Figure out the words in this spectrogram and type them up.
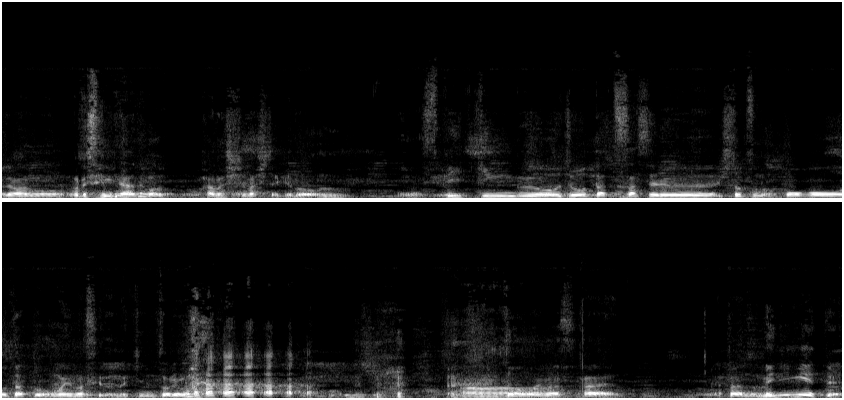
でもあの、これセミナーでも話しましたけど、スピーキングを上達させる一つの方法だと思いますけどね、筋トレは。とは思います。はい。やっぱあの、目に見えて、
